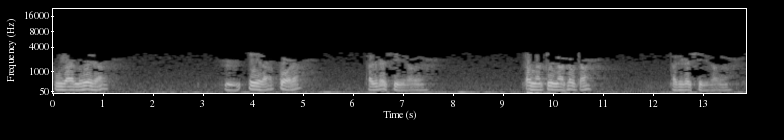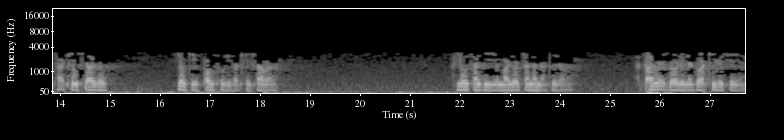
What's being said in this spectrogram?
ပူရလွေးတာอืมအေးတာပေါ့တာဒါဒီလည်းရှိနေတာပဲတောင်းတာပြင်းတာလှုပ်တာဒါဒီလည်းရှိနေတာပဲဒါအထင်ရှားဆုံး ရုပ်ကြီးပေါင်းစုပြီးတော့ထင်ရှားပါတယ်အယိုးဆိုင်ကြည့်ရင်မာရောချမ်းသာတာတွေ့တော့အသားရဲ့အကျော်တွေနဲ့တွားထိလို့ရှိရင်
